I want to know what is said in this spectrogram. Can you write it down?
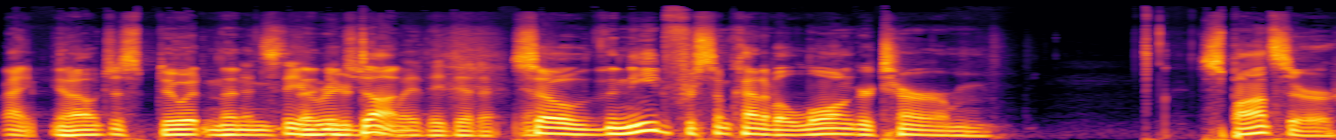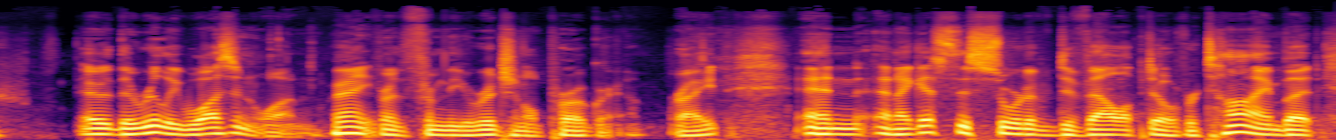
Right. You know, just do it and then, That's the then you're original done. way they did it, yeah. So the need for some kind of a longer term sponsor, there, there really wasn't one Right. for, from the original program, right? And and I guess this sort of developed over time. But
